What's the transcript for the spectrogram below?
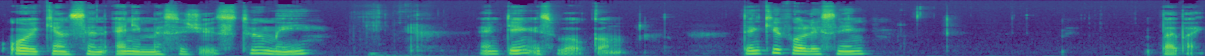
or you can send any messages to me. Anything is welcome. Thank you for listening. Bye bye.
